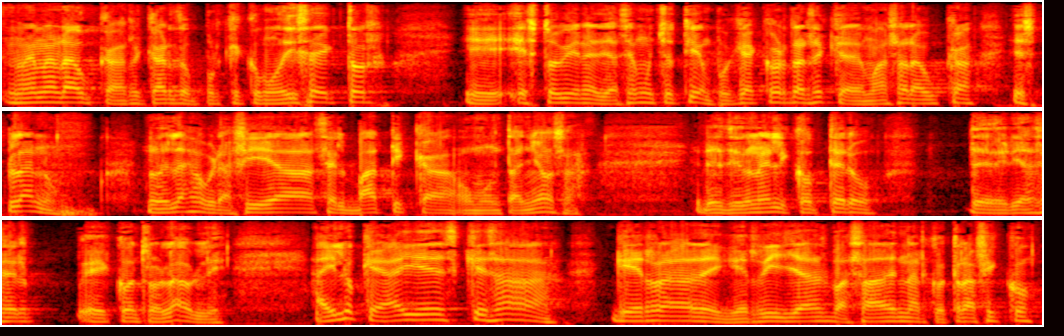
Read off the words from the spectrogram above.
no en Arauca, Ricardo, porque como dice Héctor, eh, esto viene de hace mucho tiempo. Hay que acordarse que además Arauca es plano, no es la geografía selvática o montañosa. Desde un helicóptero debería ser eh, controlable. Ahí lo que hay es que esa guerra de guerrillas basada en narcotráfico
